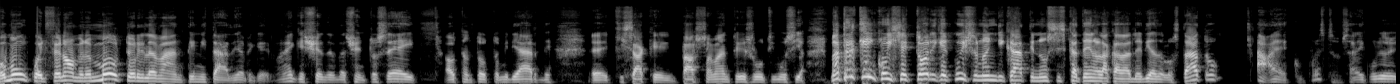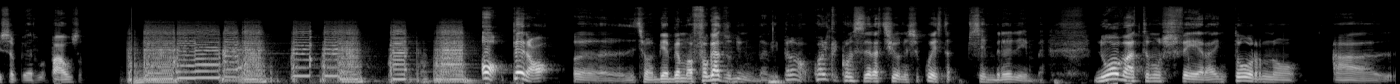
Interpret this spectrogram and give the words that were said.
comunque il fenomeno è molto rilevante in Italia, perché non è che scendere da 106 a 88 miliardi, eh, chissà che passo avanti risolutivo sia, ma perché in quei settori che qui sono indicati non si scatena la cavalleria dello Stato? Ah, ecco, questo sarei curioso di saperlo. Pausa. Oh, però, eh, insomma, vi abbiamo affogato di numeri, però qualche considerazione su questa sembrerebbe. Nuova atmosfera intorno al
